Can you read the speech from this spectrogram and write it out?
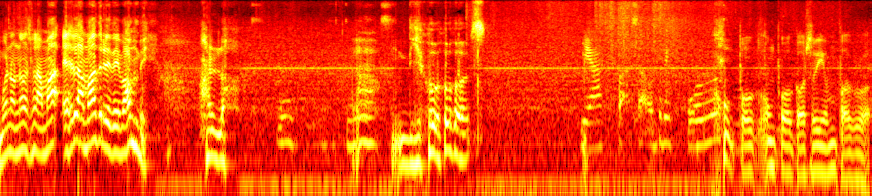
Bueno, no, es la ma es la madre de Bambi. Dios. Ya has pasado. Un poco, un poco, sí, un poco.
